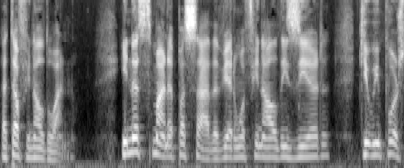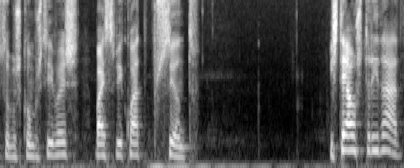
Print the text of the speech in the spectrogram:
até o final do ano. E na semana passada vieram afinal dizer que o imposto sobre os combustíveis vai subir 4%. Isto é austeridade.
